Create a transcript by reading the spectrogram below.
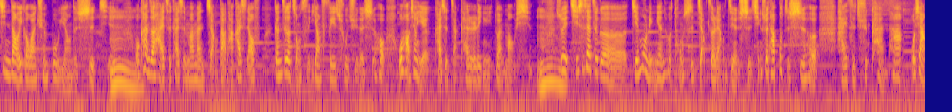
进到一个完全不一样的世界。嗯，我看着孩子开始慢慢长大，他开始要跟这个种子一样飞出去的时候，我好像也开始展开了另一段冒险。嗯，所以其实在这个节目里面会同时讲这两件事情，所以它不只适合孩子去看，他我想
